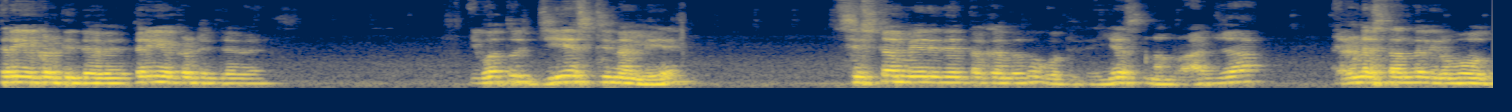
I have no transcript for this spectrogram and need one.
ತೆರಿಗೆ ಕಟ್ಟಿದ್ದೇವೆ ತೆರಿಗೆ ಕಟ್ಟಿದ್ದೇವೆ. ಇವತ್ತು ಜಿ ಎಸ್ ಟಿನಲ್ಲಿ ಸಿಸ್ಟಮ್ ಏನಿದೆ ಅಂತಕ್ಕಂಥದ್ದು ಗೊತ್ತಿದೆ. ಎಸ್ ನಮ್ಮ ರಾಜ್ಯ ಎರಡನೇ ಸ್ಥಾನದಲ್ಲಿ ಇರಬಹುದು.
